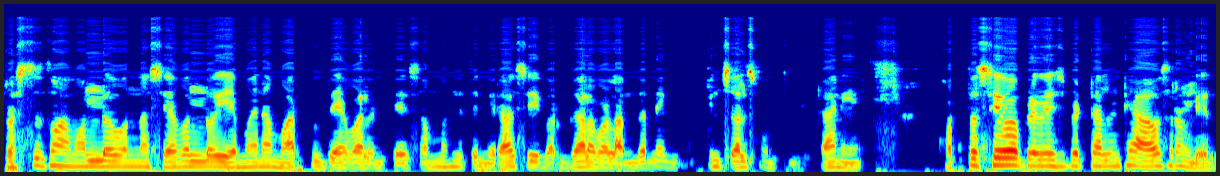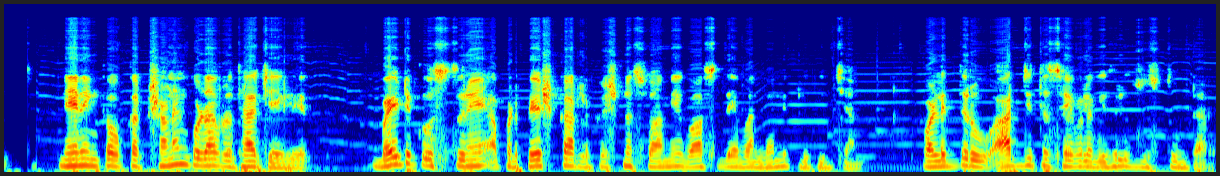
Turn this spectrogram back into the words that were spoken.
ప్రస్తుతం అమల్లో ఉన్న సేవల్లో ఏమైనా మార్పులు తేవాలంటే సంబంధిత నిరాశి వర్గాల వాళ్ళందరినీ గుర్తించాల్సి ఉంటుంది. కానీ కొత్త సేవ ప్రవేశపెట్టాలంటే అవసరం లేదు. నేను ఇంకా ఒక్క క్షణం కూడా వృధా చేయలేదు. బయటకు వస్తూనే అప్పటి పేష్కార్ల కృష్ణస్వామి వాసుదేవన్లని పిలిపించాను. వాళ్ళిద్దరూ ఆర్జిత సేవల విధులు చూస్తుంటారు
